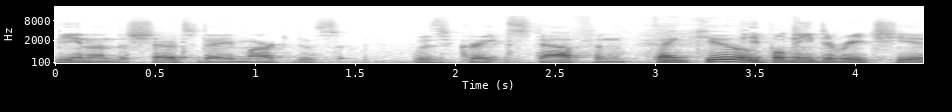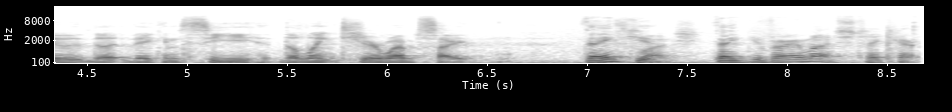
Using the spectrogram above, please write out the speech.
being on the show today, Mark. This was great stuff, and Thank you. People need to reach you. They can see the link to your website. Thank you. much. Thank you very much. Take care.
